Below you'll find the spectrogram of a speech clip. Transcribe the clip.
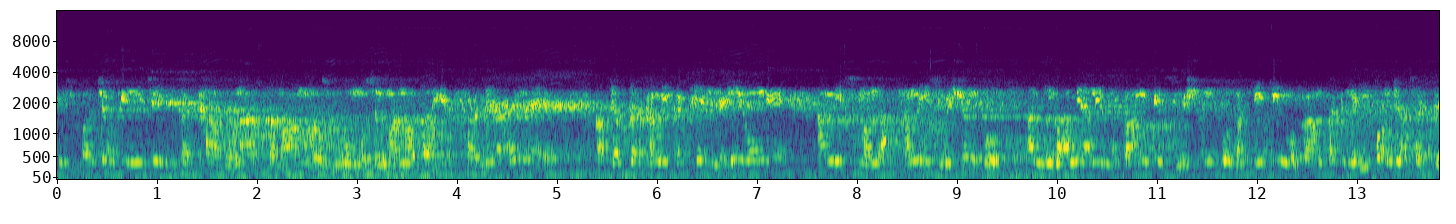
اس پرچم کے نیچے اکٹھا ہونا تمام مظلوم مسلمانوں پر یہ فرض عین ہے۔ اب جب تک ہم اکٹھے نہیں ہوں گے، ہم اس من... ہم اس مشن کو، ہم امام علی مقام کے اس مشن کو حقیقی مقام تک نہیں پہنچا سکتے۔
